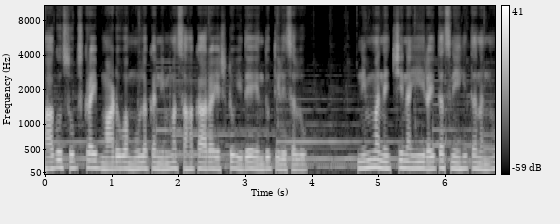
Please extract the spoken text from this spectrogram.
ಹಾಗೂ ಸಬ್ಸ್ಕ್ರೈಬ್ ಮಾಡುವ ಮೂಲಕ ನಿಮ್ಮ ಸಹಕಾರ ಎಷ್ಟು ಇದೆ ಎಂದು ತಿಳಿಸಲು. ನಿಮ್ಮ ನೆಚ್ಚಿನ ಈ ರೈತ ಸ್ನೇಹಿತನನ್ನು,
